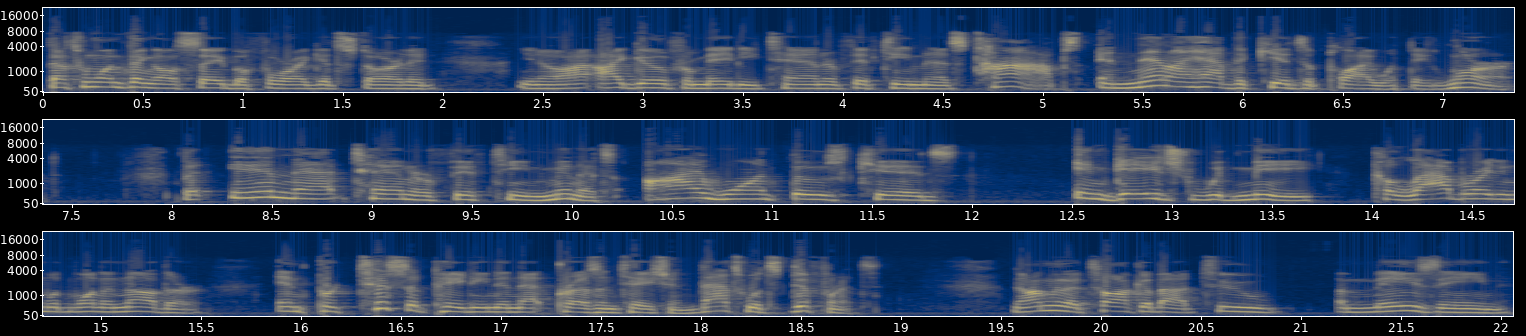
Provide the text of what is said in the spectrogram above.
That's one thing I'll say before I get started. You know, I, I go for maybe 10 or 15 minutes tops, and then I have the kids apply what they learned. But in that 10 or 15 minutes, I want those kids engaged with me, collaborating with one another, and participating in that presentation. That's what's different. Now, I'm going to talk about two amazing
